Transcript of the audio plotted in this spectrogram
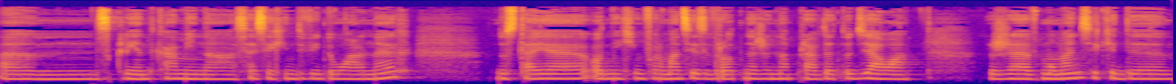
um, z klientkami na sesjach indywidualnych dostaję od nich informacje zwrotne, że naprawdę to działa, że w momencie, kiedy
